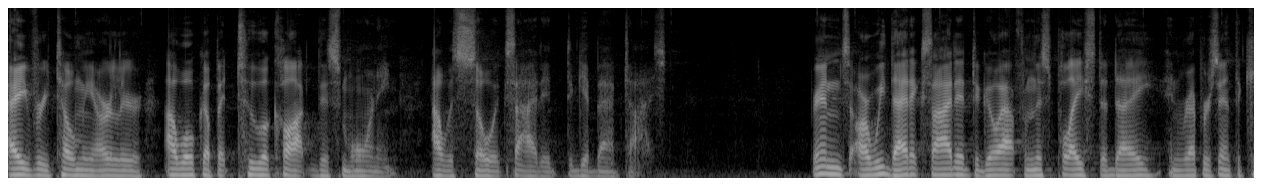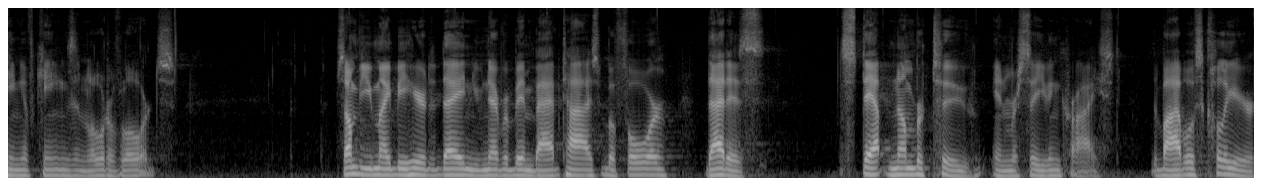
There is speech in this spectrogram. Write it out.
Avery told me earlier, I woke up at 2 o'clock this morning. I was so excited to get baptized. Friends, are we that excited to go out from this place today and represent the King of Kings and Lord of Lords? Some of you may be here today and you've never been baptized before. That is step number two in receiving Christ. The Bible is clear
